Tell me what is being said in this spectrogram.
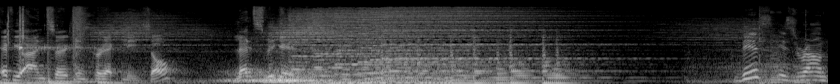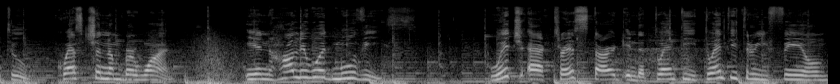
if you answer incorrectly. So, let's begin. This is round two. Question number one. In Hollywood movies, which actress starred in the 2023 film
